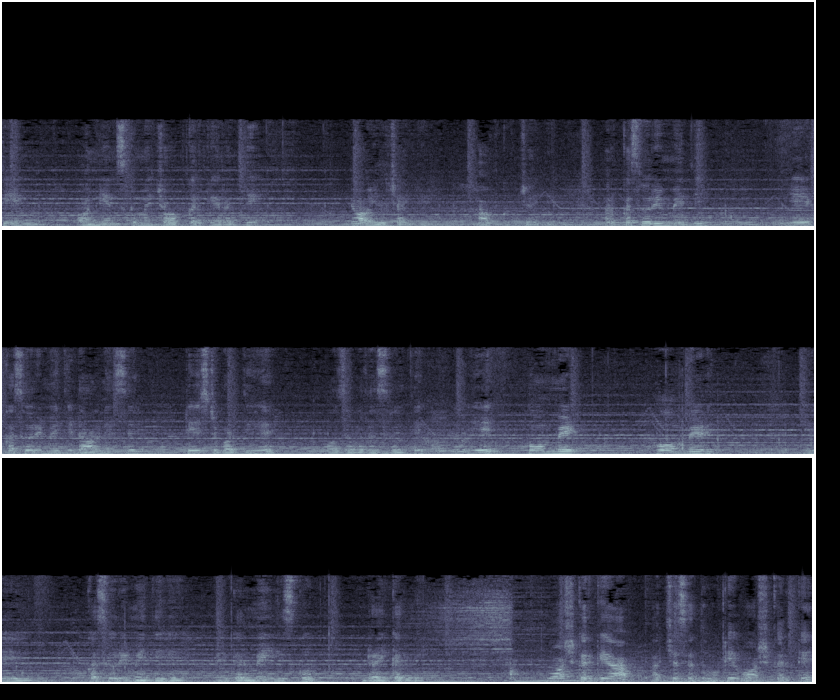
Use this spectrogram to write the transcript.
तीन ऑनियंस को मैं चॉप करके रख दी। ये ऑयल चाहिए हाफ़ कप चाहिए। और कसूरी मेथी, ये कसूरी मेथी डालने से टेस्ट बढ़ती है, बहुत ज़बरदस्त रहती है। ये होममेड होममेड ये कसूरी मेथी है। मैं घर में ही इसको ड्राई कर ली। वॉश करके आप अच्छे से धो के वॉश करके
